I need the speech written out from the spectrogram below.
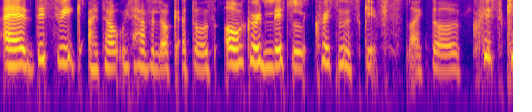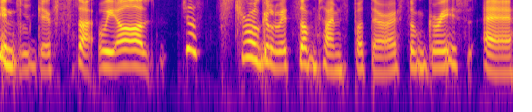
Uh, this week, I thought we'd have a look at those awkward little Christmas gifts, like the Chris Kindle gifts that we all just struggle with sometimes, but there are some great uh,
